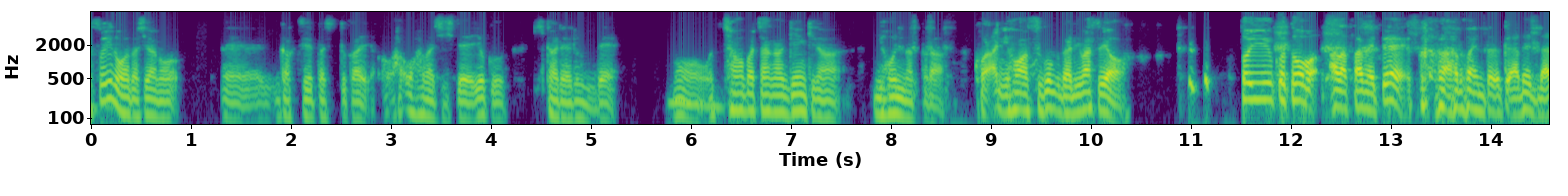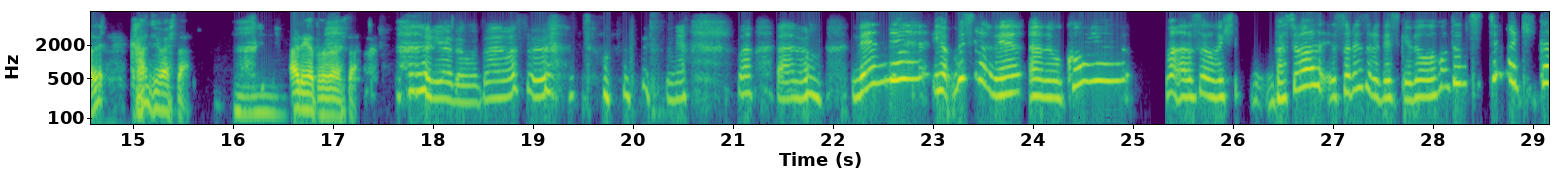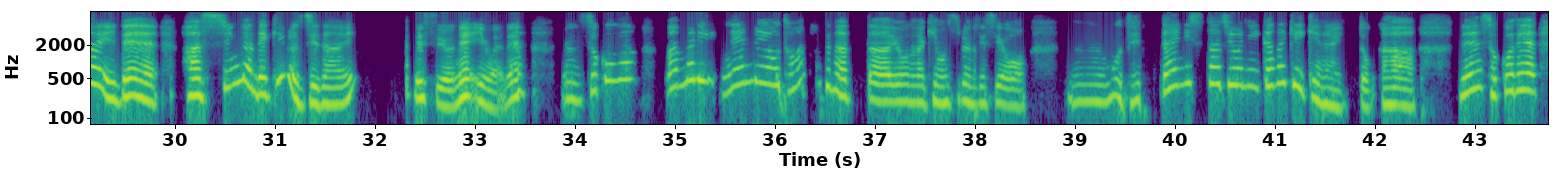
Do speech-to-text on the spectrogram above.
そういうのを私、あの、えー学生たちとかおお話ししてよく聞かれるんで、もう、おっちゃんおばちゃんが元気な日本になったら、これは日本はすごくなりますよ。ということを改めて、このアドバイントカレンダーで感じました。ありがとうございました。ありがとうございます。そうですね。まあ、あの、年齢、いや、むしろね、あの、こういう、まあ、その、ひ場所はそれぞれですけど、本当にちっちゃな機会で発信ができる時代ですよね、今ね。うん、そこがあんまり年齢を問わなくなったような気もするんですよ。うん、もう絶対にスタジオに行かなきゃいけないとか、ね、そこで、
